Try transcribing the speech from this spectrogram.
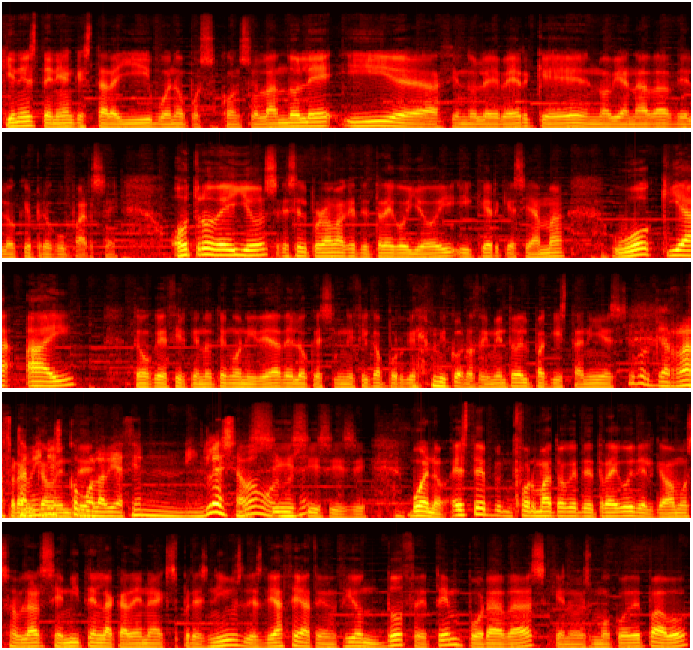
quienes tenían que estar allí, bueno, pues consolándole y eh, haciéndole ver que no había nada de lo que preocuparse. Otro de ellos es el programa que te traigo yo hoy, Iker, que se llama Wokia Eye tengo que decir que no tengo ni idea de lo que significa porque mi conocimiento del pakistaní es. Sí, porque RAF también es como la aviación inglesa, vamos. Sí, no sí, sí, sí. Bueno, este formato que te traigo y del que vamos a hablar se emite en la cadena Express News desde hace, atención, 12 temporadas, que no es moco de pavo,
